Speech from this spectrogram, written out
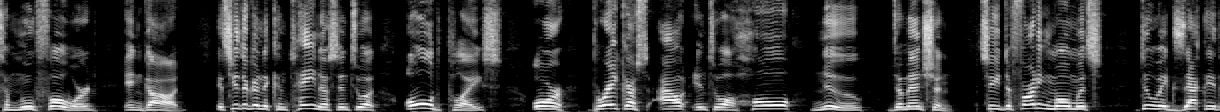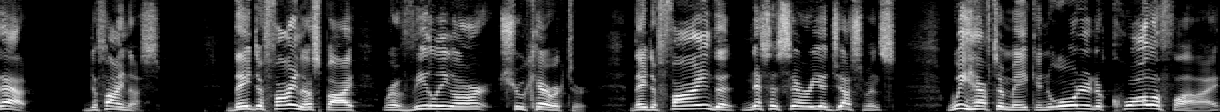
to move forward in God. It's either going to contain us into an old place or break us out into a whole new dimension. See, defining moments do exactly that define us. They define us by revealing our true character. They define the necessary adjustments we have to make in order to qualify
